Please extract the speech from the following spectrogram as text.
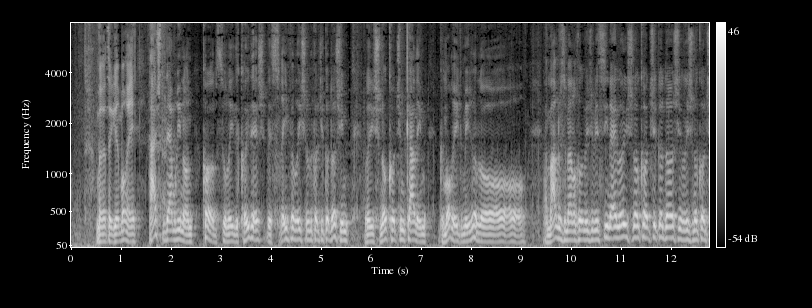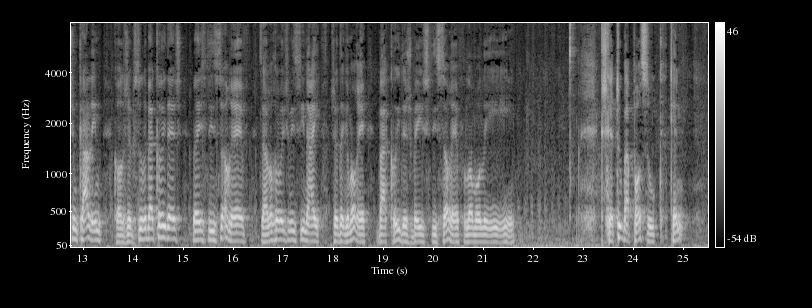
אומרת הגמורה, השתדע אמרינון, כל פסולי דקוידש, בשריפה ישנו לקודשי קודשים, ולא ישנו קודשים קלים, גמורה גמיר לו. אמרנו שזה מהלך למישהו בסיני, לא ישנו קודשי קודשים, לא ישנו קודשים קלים, כל שפסולי בקוידש, ואשתי שורף. זה הלוך למישהו בסיני, שאת הגמורה, בקוידש באשתי שורף, לא מולי. כשכתוב בפוסוק, כן,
